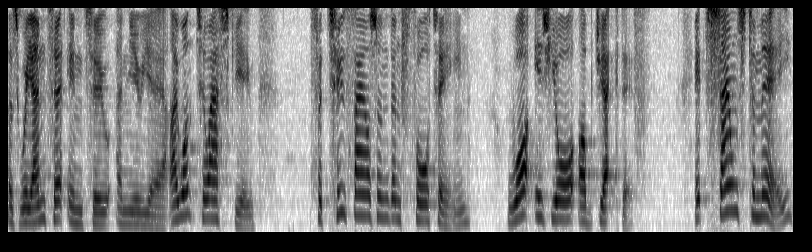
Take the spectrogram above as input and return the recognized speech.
as we enter into a new year. I want to ask you for 2014, what is your objective? It sounds to me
